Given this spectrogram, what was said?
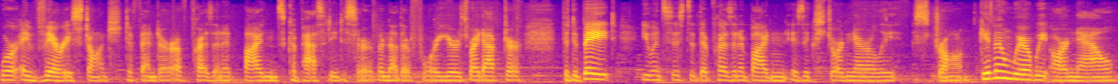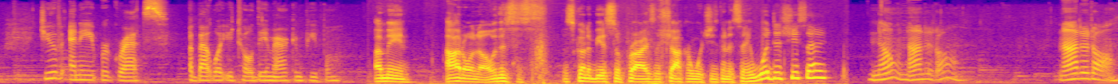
were a very staunch defender of President Biden's capacity to serve another four years. Right after the debate, you insisted that President Biden is extraordinarily strong. Given where we are now, do you have any regrets about what you told the American people? I mean, I don't know. This is it's going to be a surprise, a shocker what she's going to say. What did she say? No, not at all. Not at all.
